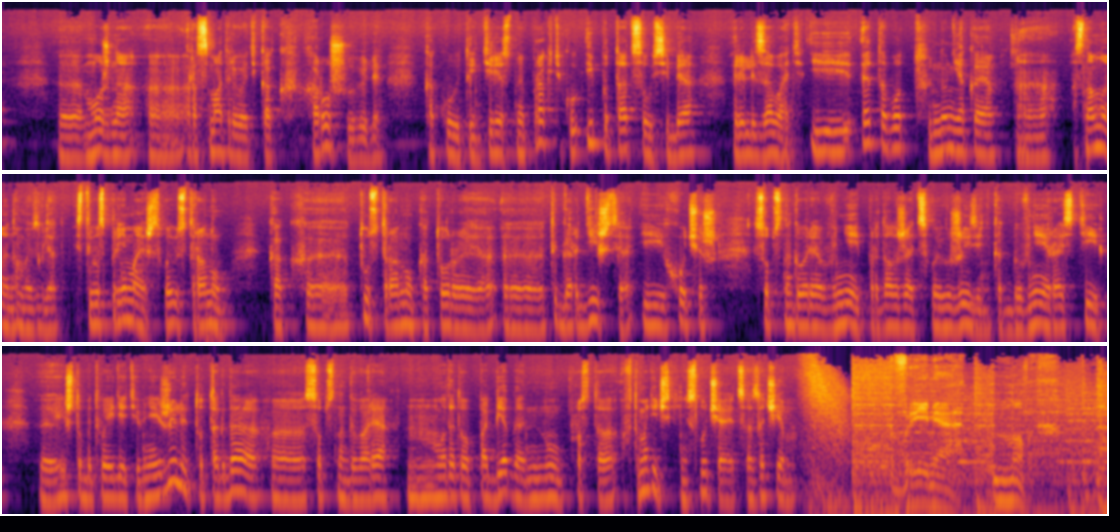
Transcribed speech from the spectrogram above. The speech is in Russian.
можно рассматривать как хорошую или какую-то интересную практику и пытаться у себя реализовать. И это вот ну, некое основное, на мой взгляд. Если ты воспринимаешь свою страну как э, ту страну, которой э, ты гордишься и хочешь, собственно говоря, в ней продолжать свою жизнь, как бы в ней расти, э, и чтобы твои дети в ней жили, то тогда, э, собственно говоря, вот этого побега ну, просто автоматически не случается. А зачем? Время новых.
